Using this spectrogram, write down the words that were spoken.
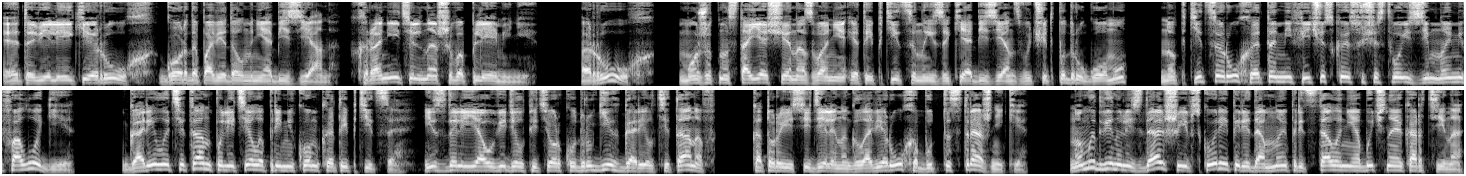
«Это великий рух», — гордо поведал мне обезьяна, — «хранитель нашего племени». Рух. Может, настоящее название этой птицы на языке обезьян звучит по-другому, но птица-рух — это мифическое существо из земной мифологии. Горилла-титан полетела прямиком к этой птице. Издали я увидел пятерку других горилл-титанов, которые сидели на голове руха, будто стражники. Но мы двинулись дальше, и вскоре передо мной предстала необычная картина.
